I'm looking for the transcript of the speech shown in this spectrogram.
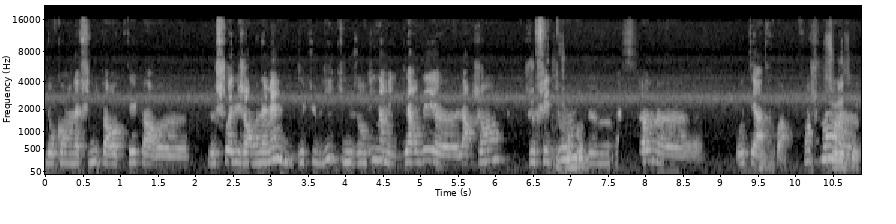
Donc on a fini par opter par le choix des gens. On a même des publics qui nous ont dit non mais gardez l'argent, je fais don de ma somme au théâtre. Quoi. Franchement. Sur les, euh,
